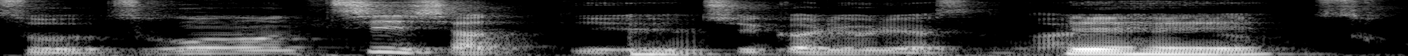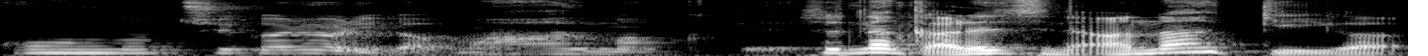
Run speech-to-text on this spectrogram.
そう、そこのチーシャっていう中華料理屋さんがあるんだけど、へーへーそこの中華料理がまあうまくて。それなんかあれですね、アナーキーが。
